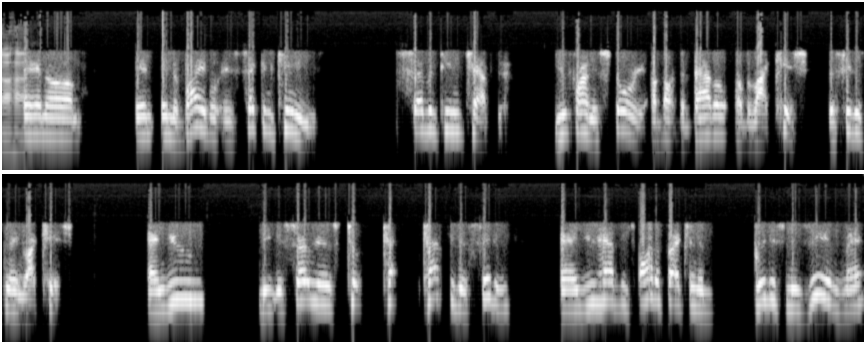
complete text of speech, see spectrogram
Uh-huh. And um, in in the Bible, in Second Kings, 17th chapter, you find a story about the battle of Lachish. The city's named Lachish, and you, the Assyrians took ca- captured the city, and you have these artifacts in the British museums, man.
